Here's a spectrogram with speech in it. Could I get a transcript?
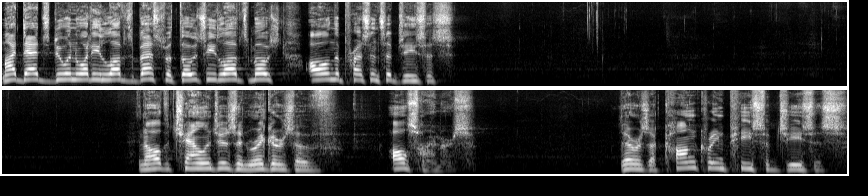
my dad's doing what he loves best with those he loves most, all in the presence of Jesus. And all the challenges and rigors of Alzheimer's, there is a conquering peace of Jesus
